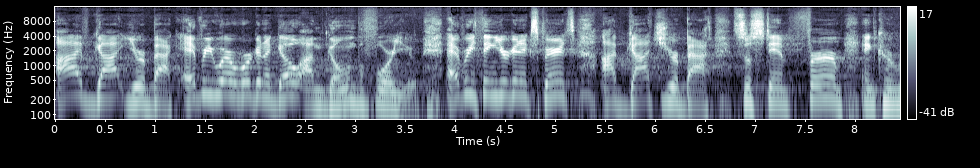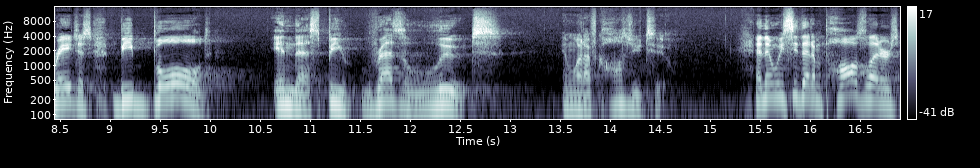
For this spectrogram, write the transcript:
I've got your back. Everywhere we're going to go, I'm going before you. Everything you're going to experience, I've got your back. So stand firm and courageous. Be bold in this. Be resolute in what I've called you to. And then we see that in Paul's letters,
